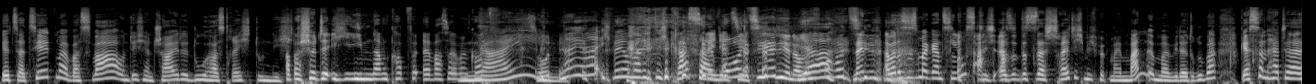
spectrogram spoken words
jetzt erzählt mal, was war und ich entscheide, du hast recht, du nicht. Aber schütte ich ihm dann Kopf, äh, Wasser über den Kopf? Nein. So, naja, ich will ja mal richtig krass sein jetzt hier. provozieren hier noch. Ja. Nein, aber das ist mal ganz lustig. Also das, da streite ich mich mit meinem Mann immer wieder drüber. Gestern hat er,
